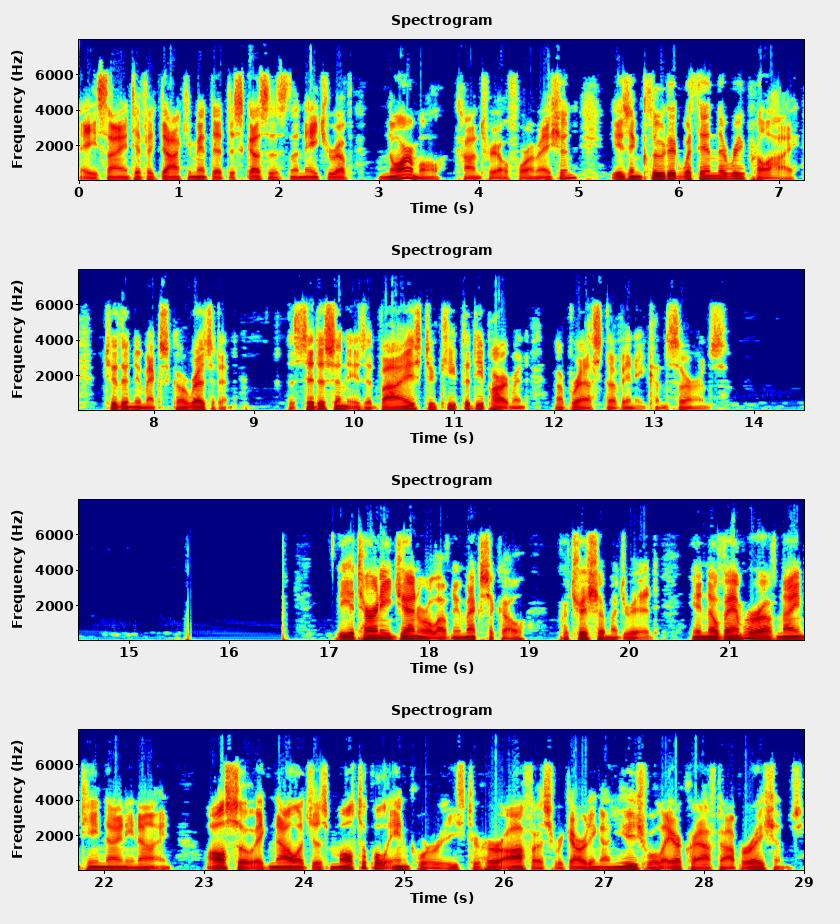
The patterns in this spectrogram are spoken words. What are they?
A scientific document that discusses the nature of normal contrail formation is included within the reply to the New Mexico resident. The citizen is advised to keep the department abreast of any concerns. The Attorney General of New Mexico Patricia Madrid, in November of 1999, also acknowledges multiple inquiries to her office regarding unusual aircraft operations.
